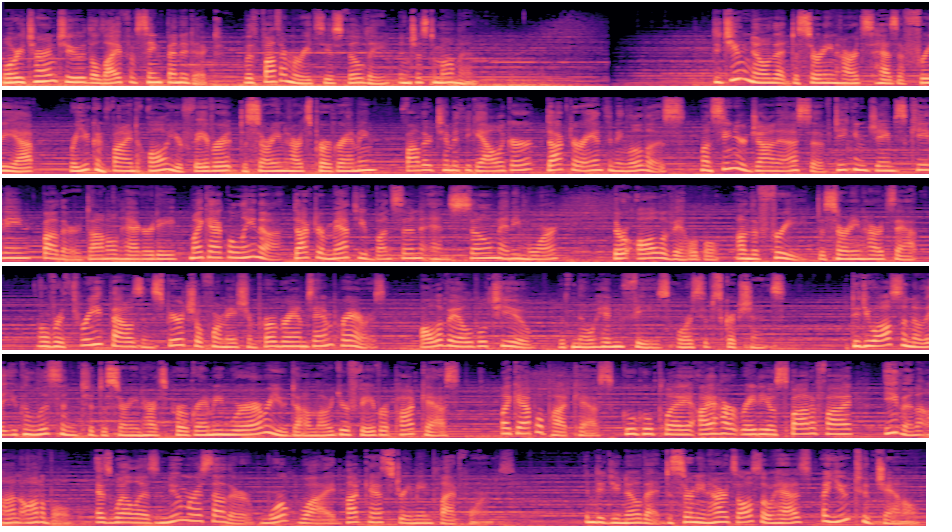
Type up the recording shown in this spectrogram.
We'll return to the life of St. Benedict with Father Mauritius Wilde in just a moment. Did you know that Discerning Hearts has a free app where you can find all your favorite Discerning Hearts programming? Father Timothy Gallagher, Dr. Anthony Lilles, Monsignor John Esseff, Deacon James Keating, Father Donald Haggerty, Mike Aquilina, Dr. Matthew Bunson, and so many more. They're all available on the free Discerning Hearts app. Over 3,000 spiritual formation programs and prayers, all available to you with no hidden fees or subscriptions. Did you also know that you can listen to Discerning Hearts programming wherever you download your favorite podcasts? Like Apple Podcasts, Google Play, iHeartRadio, Spotify, even on Audible, as well as numerous other worldwide podcast streaming platforms. And did you know that Discerning Hearts also has a YouTube channel?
